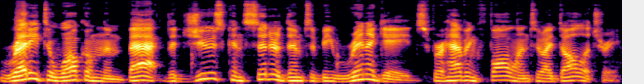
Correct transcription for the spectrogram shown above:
ready to welcome them back, the Jews considered them to be renegades for having fallen to idolatry.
